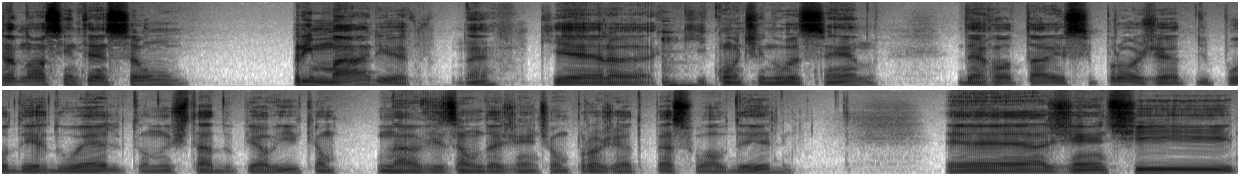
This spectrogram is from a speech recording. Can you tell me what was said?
a nossa intenção primária, né, que era, que continua sendo, derrotar esse projeto de poder do Wellington no estado do Piauí, que é um, na visão da gente é um projeto pessoal dele. É, a gente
